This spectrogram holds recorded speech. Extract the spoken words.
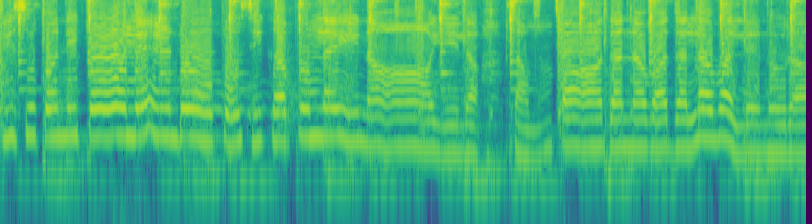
తీసుకొని పోలేండో పోసిక పుల్లైనా ఇలా సంపాదన వదలవలెనురా.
